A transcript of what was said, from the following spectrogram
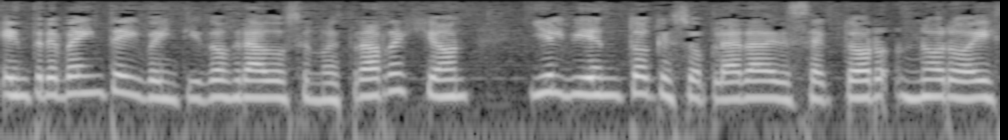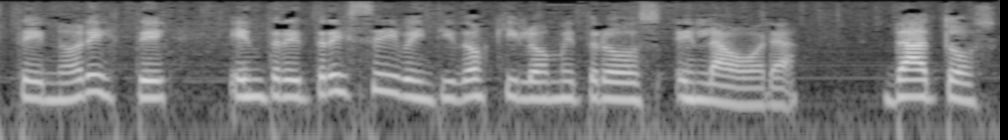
entre 20 y 22 grados en nuestra región y el viento que soplará del sector noroeste-noreste entre 13 y 22 kilómetros en la hora. Datos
